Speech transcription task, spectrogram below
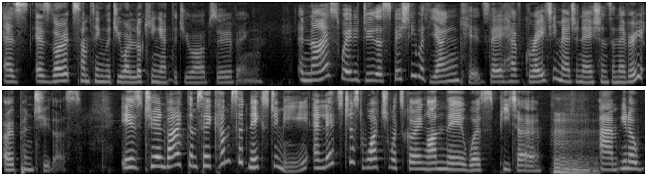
as as though it's something that you are looking at, that you are observing. A nice way to do this, especially with young kids, they have great imaginations and they're very open to this. Is to invite them, say, come sit next to me and let's just watch what's going on there with Peter. um, you know,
